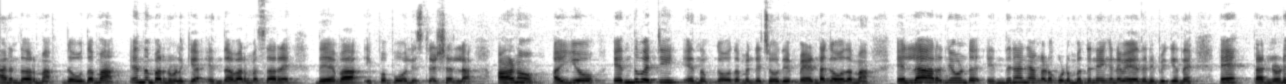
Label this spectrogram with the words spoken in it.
ആനന്ദവർമ്മ ഗൗതമ എന്നും പറഞ്ഞു വിളിക്കുക. എന്താ വർമ്മ സാറേ? ദേവ ഇപ്പൊ പോലീസ് സ്റ്റേഷനില. ആണോ? അയ്യോ എന്തു പറ്റി? എന്നും ഗൗതമന്റെ ചോദ്യം. വേണ്ട ഗൗതമ എല്ലാം അറിഞ്ഞുകൊണ്ട് എന്തിനാ ഞങ്ങളുടെ കുടുംബത്തിനെ ഇങ്ങനെ വേദനിപ്പിക്കുന്നത് ഏ തന്നോട്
